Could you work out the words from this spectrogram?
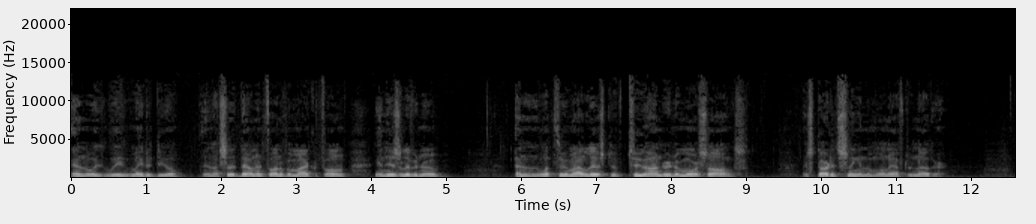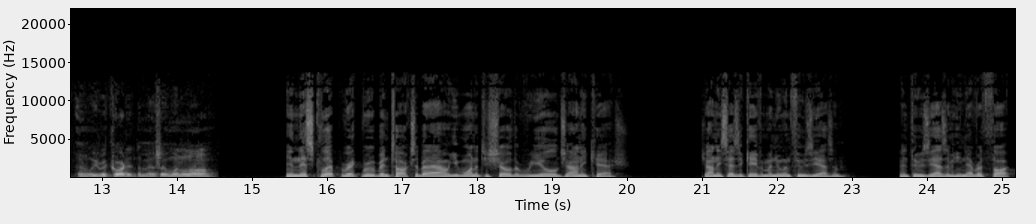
and we, we made a deal. And I sat down in front of a microphone in his living room and went through my list of 200 or more songs and started singing them one after another. And we recorded them as I went along. In this clip, Rick Rubin talks about how he wanted to show the real Johnny Cash. Johnny says it gave him a new enthusiasm, enthusiasm he never thought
